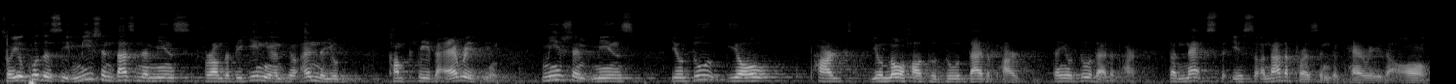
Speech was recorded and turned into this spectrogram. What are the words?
So you could see mission doesn't mean from the beginning until end you complete everything. Mission means you do your part, you know how to do that part, then you do that part. The next is another person to carry it on.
